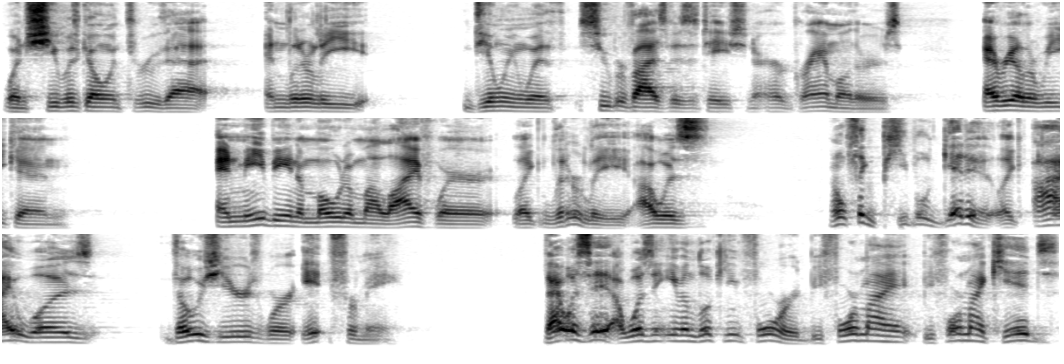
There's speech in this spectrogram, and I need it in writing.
when she was going through that and literally dealing with supervised visitation at her grandmother's every other weekend and me being a mode of my life where like literally I was I don't think people get it. Like I was those years were it for me. That was it. I wasn't even looking forward before my before my kids.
